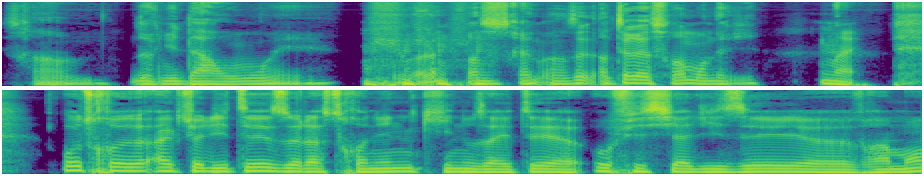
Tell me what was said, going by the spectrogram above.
sera devenu daron et, et voilà enfin, ce serait intéressant à mon avis Autre actualité, The Last Ronin qui nous a été euh, officialisé euh, vraiment.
